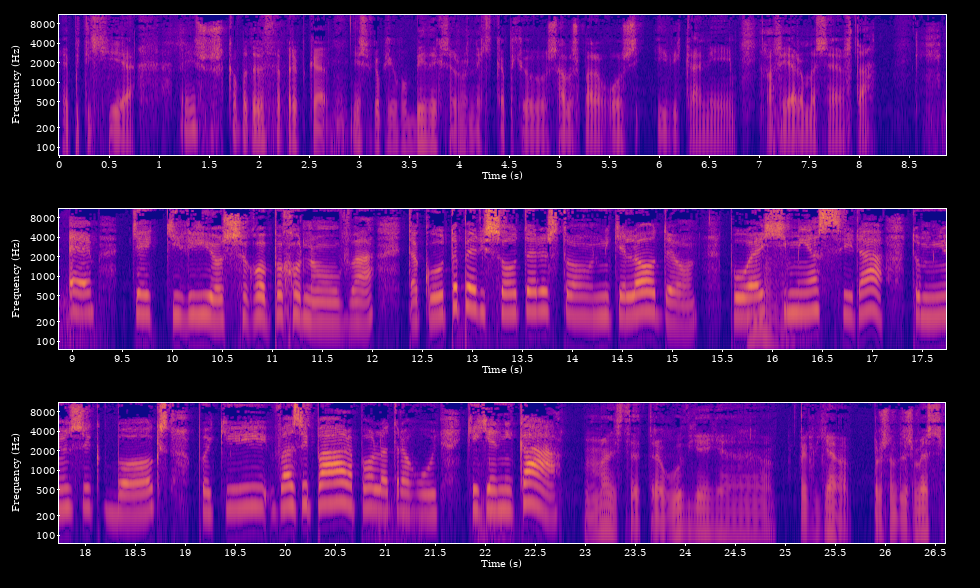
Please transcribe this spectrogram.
επιτυχία. Ε, ίσως κάποτε δεν θα πρέπει, κα... ίσως κάποια εκπομπή δεν ξέρω αν έχει κάποιος άλλος παραγωγός ήδη κάνει αφιέρωμα σε αυτά. Ε, και κυρίως εγώ που έχω νούβα, τα ακούω τα περισσότερα στο Nickelodeon που έχει μια σειρά, το Music Box, που εκεί βάζει πάρα πολλά τραγούδια και γενικά. Μάλιστα, τραγούδια για παιδιά, προσανατολισμένες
